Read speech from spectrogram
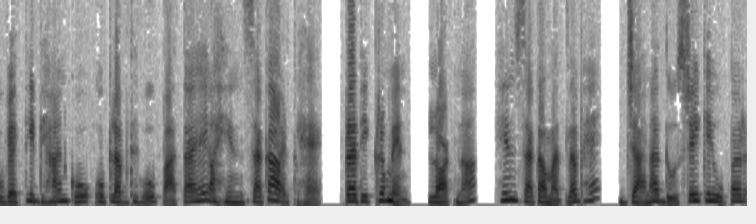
व्यक्ति ध्यान को उपलब्ध हो पाता है। अहिंसा का अर्थ है प्रतिक्रमण। लौटना। हिंसा का मतलब है जाना दूसरे के ऊपर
